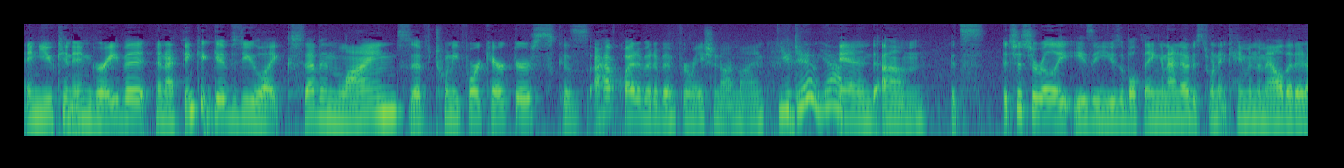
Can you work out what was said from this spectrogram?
and you can engrave it, and I think it gives you like seven lines of twenty four characters because I have quite a bit of information on mine You do, yeah. and um, it's it's just a really easy usable thing and i noticed when it came in the mail that it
